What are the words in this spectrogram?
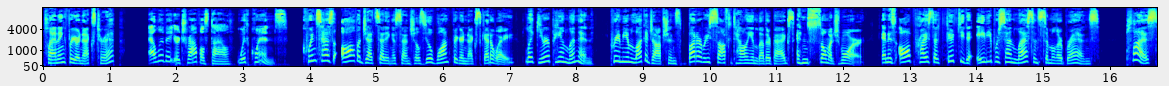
Planning for your next trip? Elevate your travel style with Quince. Quince has all the jet setting essentials you'll want for your next getaway, like European linen, premium luggage options, buttery soft Italian leather bags, and so much more. And is all priced at 50 to 80% less than similar brands. Plus,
